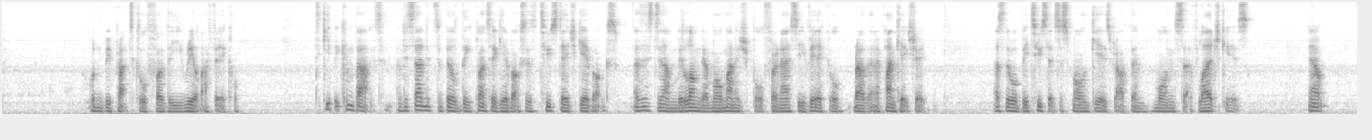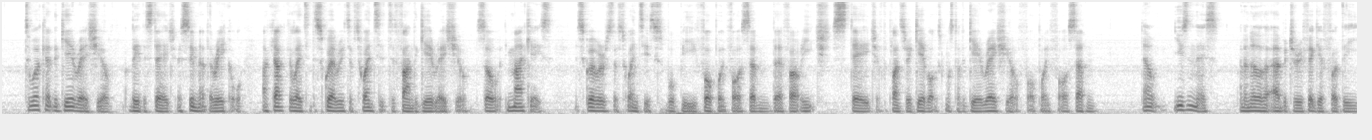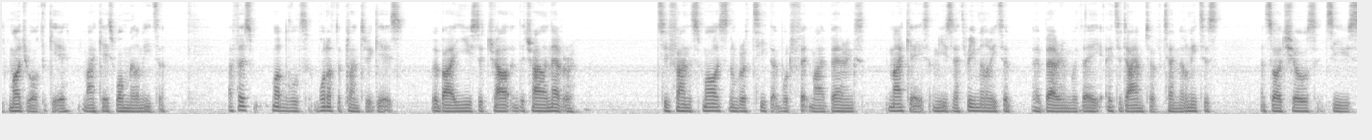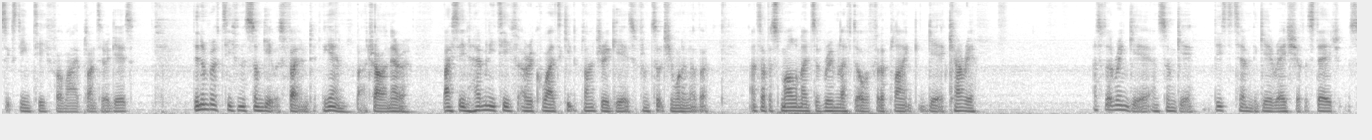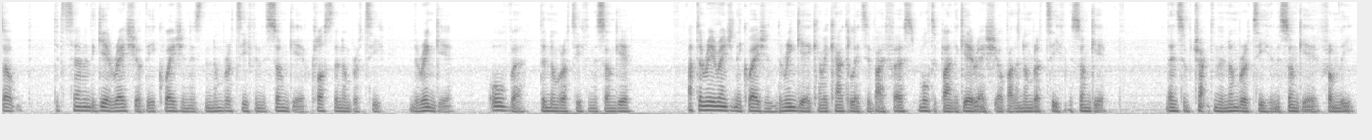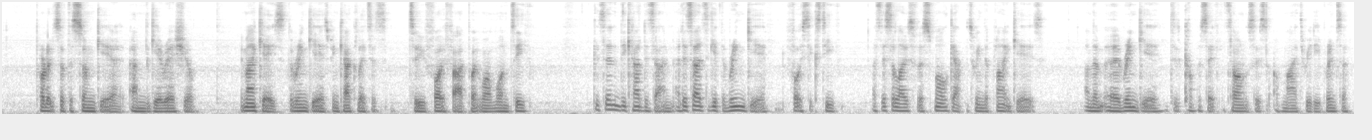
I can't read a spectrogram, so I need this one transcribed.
wouldn't be practical for the real life vehicle. To keep it compact, I've decided to build the Planetary gearbox as a two-stage gearbox, as this design will be longer and more manageable for an RC vehicle rather than a pancake shape, as there will be two sets of small gears rather than one set of large gears. Now, to work out the gear ratio of either stage, assume that they're equal, I calculated the square root of 20 to find the gear ratio, so in my case, the square root of 20 will be 4.47, therefore each stage of the planetary gearbox must have a gear ratio of 4.47. Now, using this, and another arbitrary figure for the module of the gear, in my case 1mm, I first modelled one of the planetary gears, whereby I used the trial, the trial and error to find the smallest number of teeth that would fit my bearings. In my case, I'm using a 3mm uh, bearing with a outer diameter of 10mm, and so I chose to use 16 teeth for my planetary gears. The number of teeth in the sun gear was found, again by trial and error, by seeing how many teeth are required to keep the planetary gears from touching one another, and to have a small amount of room left over for the planet gear carrier. As for the ring gear and sun gear, these determine the gear ratio of the stage, so to determine the gear ratio of the equation is the number of teeth in the sun gear plus the number of teeth in the ring gear over the number of teeth in the sun gear. After rearranging the equation, the ring gear can be calculated by first multiplying the gear ratio by the number of teeth in the sun gear then subtracting the number of teeth in the sun gear from the products of the sun gear and the gear ratio. In my case, the ring gear has been calculated to 45.11 teeth. Concerning the CAD design, I decided to give the ring gear 46 teeth as this allows for a small gap between the planet gears and the uh, ring gear to compensate for the tolerances of my 3D printer.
